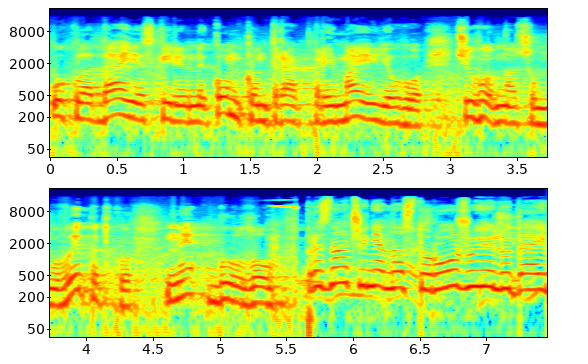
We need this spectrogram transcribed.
укладає з керівником контракт, приймає його, чого в нашому випадку не було. Призначення насторожує людей,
